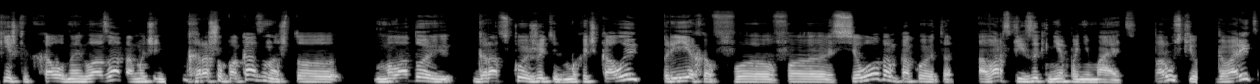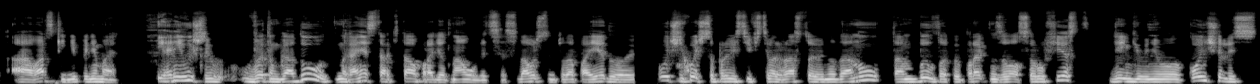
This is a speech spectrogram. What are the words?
книжке «Холодные глаза», там очень хорошо показано, что молодой городской житель Махачкалы приехав в село там какое-то, аварский язык не понимает. По-русски говорит, а аварский не понимает. И они вышли в этом году, наконец-то Аркитау пройдет на улице. С удовольствием туда поеду. Очень хочется провести фестиваль в Ростове-на-Дону. Там был такой проект, назывался Руфест. Деньги у него кончились,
